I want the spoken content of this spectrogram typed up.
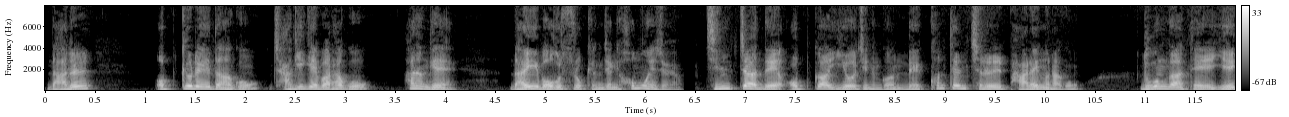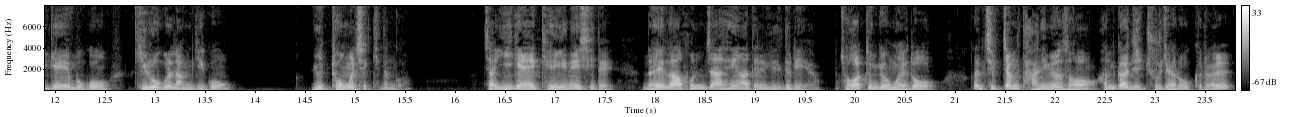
나를 업그레이드하고 자기 개발하고 하는 게 나이 먹을수록 굉장히 허무해져요. 진짜 내 업과 이어지는 건 내 컨텐츠를 발행을 하고 누군가한테 얘기해보고 기록을 남기고 유통을 시키는 거. 자, 이게 개인의 시대, 내가 혼자 해야 될 일들이에요. 저 같은 경우에도 직장 다니면서 한 가지 주제로 글을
